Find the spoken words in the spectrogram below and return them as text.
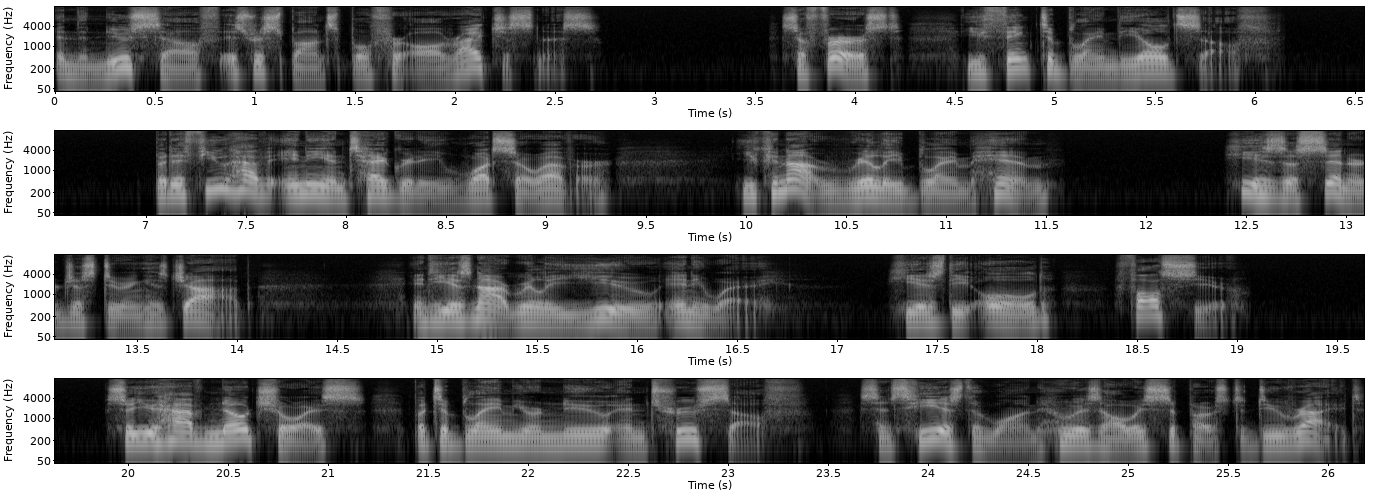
and the new self is responsible for all righteousness. So, first, you think to blame the old self. But if you have any integrity whatsoever, you cannot really blame him. He is a sinner just doing his job. And he is not really you anyway. He is the old, false you. So you have no choice but to blame your new and true self, since he is the one who is always supposed to do right.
